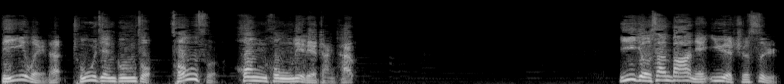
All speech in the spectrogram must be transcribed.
敌伪的锄奸工作从此轰轰烈烈展开了。一九三八年一月十四日，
